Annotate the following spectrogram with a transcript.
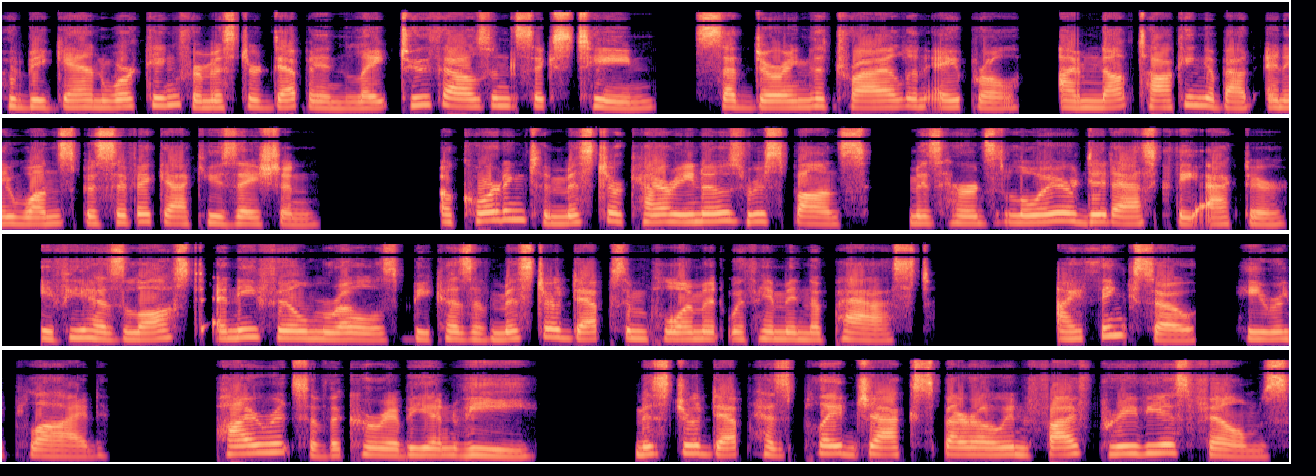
who began working for Mr. Depp in late 2016, said during the trial in April, I'm not talking about any one specific accusation. According to Mr. Carino's response, Ms. Heard's lawyer did ask the actor if he has lost any film roles because of Mr. Depp's employment with him in the past. I think so, he replied. Pirates of the Caribbean v. Mr. Depp has played Jack Sparrow in five previous films,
